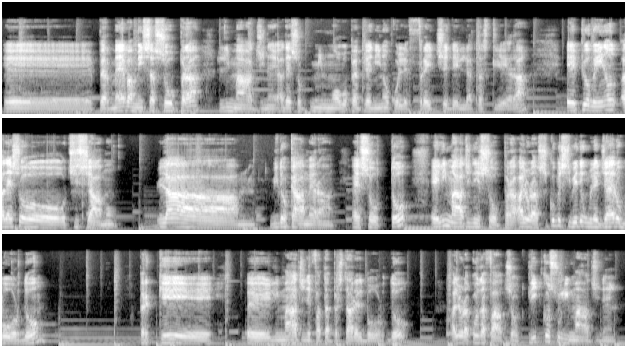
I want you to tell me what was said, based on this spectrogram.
eh, per me va messa sopra l'immagine. Adesso mi muovo per pianino con le frecce della tastiera e più o meno adesso ci siamo. La mm, videocamera è sotto e l'immagine è sopra. Allora siccome si vede un leggero bordo perché eh, l'immagine è fatta per stare al bordo allora cosa faccio? Clicco sull'immagine.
